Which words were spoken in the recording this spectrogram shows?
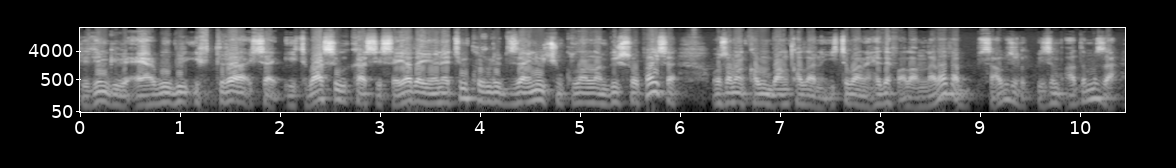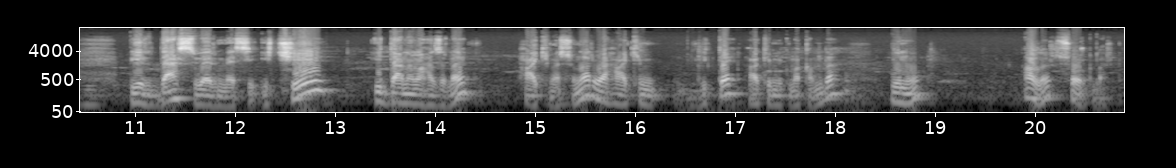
Dediğim gibi eğer bu bir iftira ise, itibar suikastı ise ya da yönetim kurulu dizaynı için kullanılan bir sopa ise o zaman kamu bankalarının itibarını hedef alanlara da savcılık bizim adımıza bir ders vermesi için iddianame hazırlayıp hakime sunar ve hakimlikte, hakimlik makamında bunu alır, sorgular.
